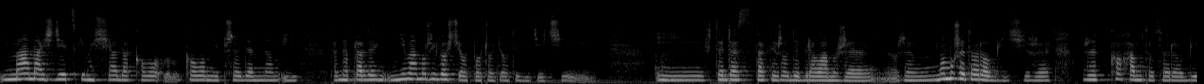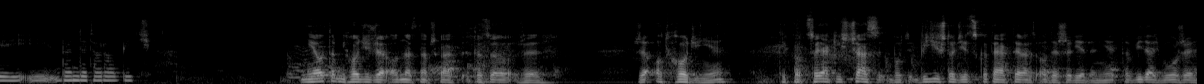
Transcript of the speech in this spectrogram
mama z dzieckiem siada koło, koło mnie przede mną i tak naprawdę nie ma możliwości odpocząć od tych dzieci. I wtedy tak też odebrałam, że, że no muszę to robić, że, że kocham to, co robię i, i będę to robić. Nie o to mi chodzi, że od nas na przykład to, co, że, że odchodzi, nie? Tylko co jakiś czas, bo widzisz to dziecko, tak jak teraz odeszedł jeden, nie? To widać było, że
